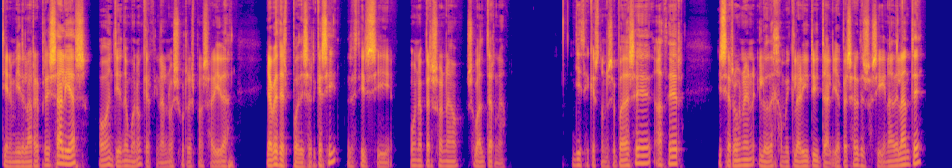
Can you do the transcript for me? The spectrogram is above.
tienen miedo a las represalias o entienden, bueno, que al final no es su responsabilidad. Y a veces puede ser que sí, es decir, si una persona subalterna dice que esto no se puede hacer y se reúnen y lo deja muy clarito y tal, y a pesar de eso siguen adelante,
